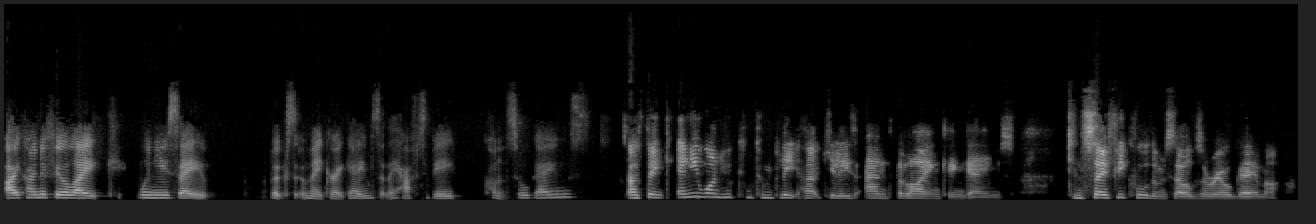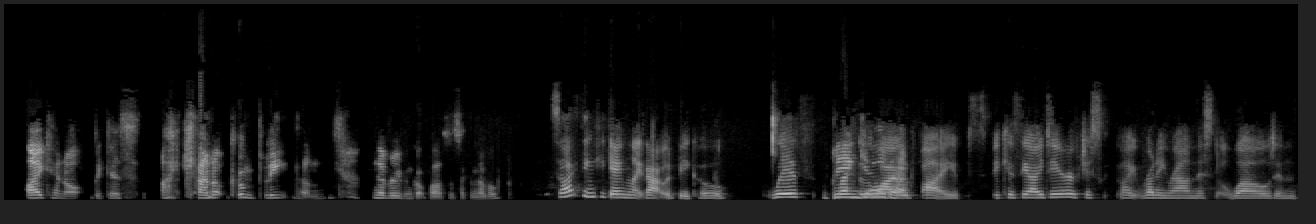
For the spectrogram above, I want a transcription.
I kind of feel like when you say books that would make great games, that they have to be console games. I think anyone who can complete Hercules and the Lion King games can safely call themselves a real gamer. I cannot because I cannot complete them. Never even got past the second level. So I think a game like that would be cool with being wild vibes because the idea of just like running around this little world and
